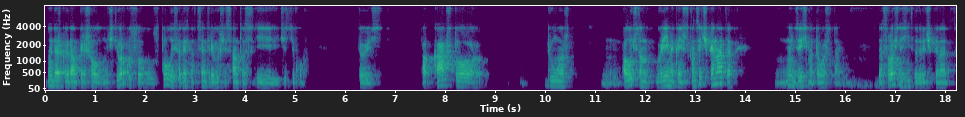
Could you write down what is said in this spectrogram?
Ну и даже когда он перешел на четверку, стул, и, соответственно, в центре вышли Сантос и Чистяков. То есть пока что, думаю, что получит он время, конечно, в конце чемпионата, ну, независимо от того, что там досрочно «Зенит» выиграет чемпионат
